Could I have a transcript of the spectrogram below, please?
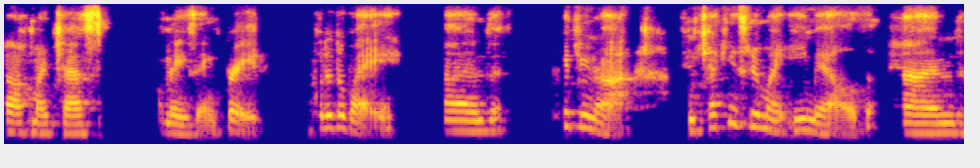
got off my chest. Amazing, great. Put it away. And did you not? I'm checking through my emails, and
